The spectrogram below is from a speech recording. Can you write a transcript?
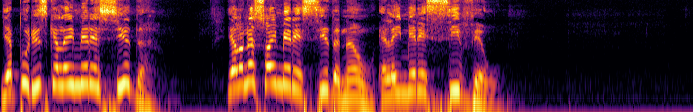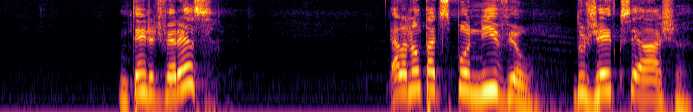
E é por isso que ela é imerecida. E ela não é só imerecida, não, ela é imerecível. Entende a diferença? Ela não está disponível do jeito que você acha,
